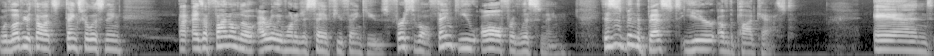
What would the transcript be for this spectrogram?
Would love your thoughts. Thanks for listening. Uh, as a final note, I really want to just say a few thank yous. First of all, thank you all for listening. This has been the best year of the podcast. And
